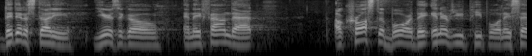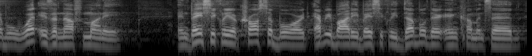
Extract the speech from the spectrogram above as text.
They did a study years ago, and they found that across the board, they interviewed people and they said, Well, what is enough money? And basically, across the board, everybody basically doubled their income and said,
